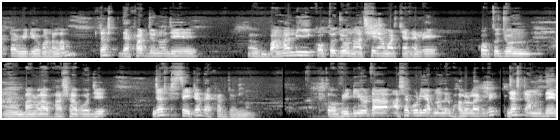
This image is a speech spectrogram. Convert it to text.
একটা ভিডিও বানালাম। জাস্ট দেখার জন্য যে বাঙালি কতজন আছে আমার চ্যানেলে কতজন বাংলা ভাষা বোঝে? জাস্ট সেইটা দেখার জন্য। তো ভিডিওটা আশা করি আপনাদের ভালো লাগবে। জাস্ট আমাদের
